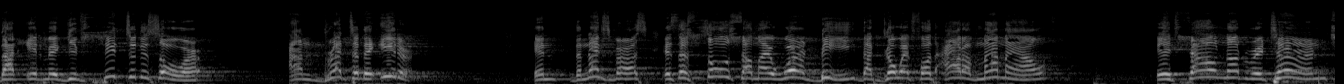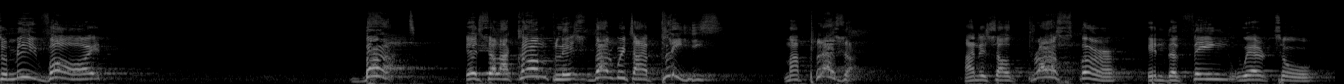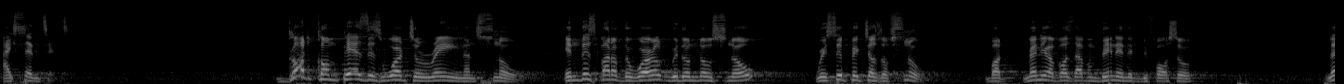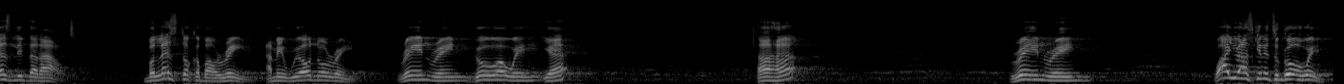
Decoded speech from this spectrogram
that it may give seed to the sower and bread to the eater. In the next verse, it says, So shall my word be that goeth forth out of my mouth. It shall not return to me void, but it shall accomplish that which I please, my pleasure, and it shall prosper in the thing whereto I sent it. God compares his word to rain and snow. In this part of the world, we don't know snow. We see pictures of snow. But many of us haven't been in it before, so let's leave that out. But let's talk about rain. I mean, we all know rain. Rain, rain, go away. Yeah? Uh huh. Rain, rain. Why are you asking it to go away?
